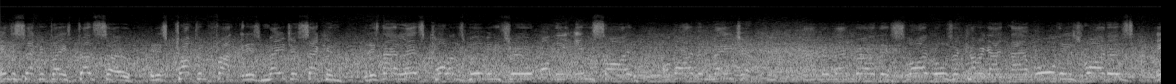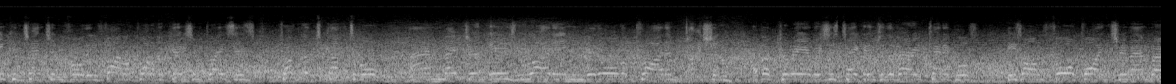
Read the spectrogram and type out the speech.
into second place. Does so. It is Crump in front. It is Mauger second. It is now Les Collins moving through on the inside of Ivan Mauger. And the slide rules are coming out now. All these riders in contention for the final qualification places. Crump looks comfortable and Mauger is riding with all pride and passion of a career which has taken him to the very pinnacles. He's on four points, remember.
